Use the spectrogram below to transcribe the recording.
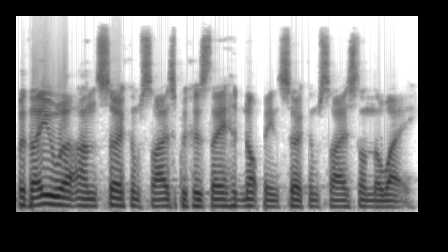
For they were uncircumcised because they had not been circumcised on the way.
